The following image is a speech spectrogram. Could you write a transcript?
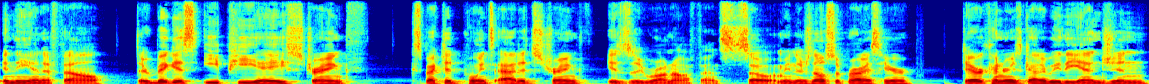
in the NFL. Their biggest EPA strength, expected points added strength, is the run offense. So I mean, there's no surprise here. Derrick Henry's got to be the engine.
